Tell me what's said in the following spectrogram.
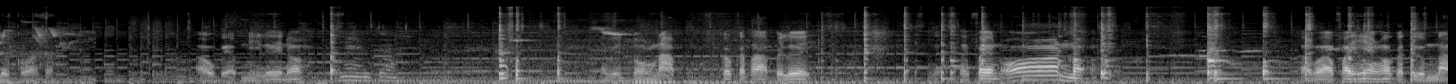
เลยก่อนครับเอาแบบนี้เลยเนาะแม่นจ้ะ ให้ใบตองนับก็กระทะไปเลยใส่ไฟอ่อนๆเนาะถามว่าไฟแห้งเขาก็เติมน้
